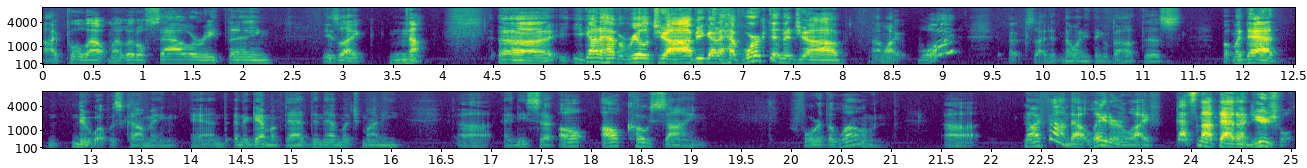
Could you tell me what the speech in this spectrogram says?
I pull out my little salary thing. He's like, "No, uh, you got to have a real job. You got to have worked in a job." I'm like, "What?" Because I didn't know anything about this. But my dad knew what was coming, and and again, my dad didn't have much money, uh, and he said, "Oh, I'll co-sign for the loan." Uh, now I found out later in life that's not that unusual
